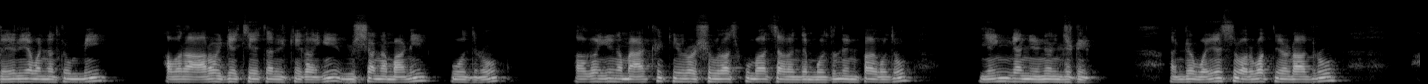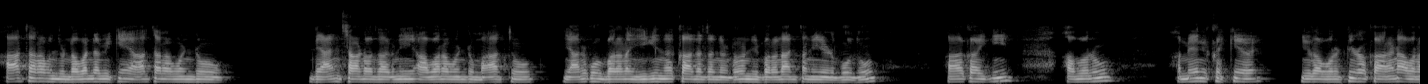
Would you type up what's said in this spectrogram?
ಧೈರ್ಯವನ್ನು ತುಂಬಿ ಅವರ ಆರೋಗ್ಯ ಚೇತರಿಕೆಗಾಗಿ ವಿಶ್ರಣ ಮಾಡಿ ಹೋದರು. ಹಾಗಾಗಿ ನಮ್ಮ ಆ್ಯಕ್ಟ್ರಿಕ್ ಹೀರೋ ಶಿವರಾಜ್ ಕುಮಾರ್ ಸರ್ ಅಂದರೆ ಮೊದಲು ನೆನಪಾಗೋದು ಯಂಗ್ ಆ್ಯಂಡ್ ಎನರ್ಜೆಟಿಕ್. ಅಂದರೆ ವಯಸ್ಸು ಅರವತ್ತೆರಡಾದರೂ ಆ ಥರ ಒಂದು ಲವಲವಿಕೆ, ಆ ಥರ ಒಂದು ಡ್ಯಾನ್ಸ್ ಆಡೋದಾಗಲಿ, ಅವರ ಒಂದು ಮಾತು ಯಾರಿಗೂ ಬರಲ್ಲ, ಈಗಿನ ಕಾಲದ ನಟರಲ್ಲಿ ಬರಲ್ಲ ಅಂತಲೇ ಹೇಳ್ಬೋದು. ಹಾಗಾಗಿ ಅವರು ಅಮೇರಿಕಕ್ಕೆ ಈಗ ಹೊರಟಿರೋ ಕಾರಣ ಅವರ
